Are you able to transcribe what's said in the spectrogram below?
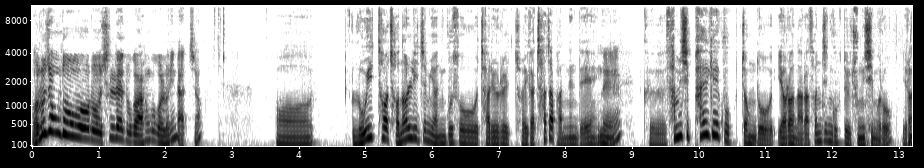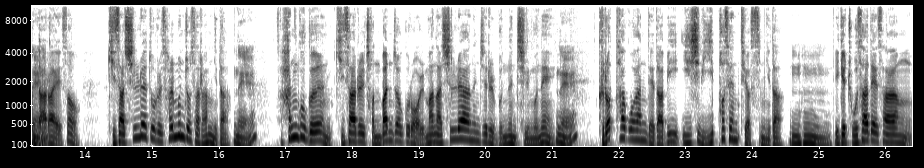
어느 정도로 신뢰도가 한국 언론이 낮죠? 어, 로이터 저널리즘 연구소 자료를 저희가 찾아봤는데 네. 그 38개국 정도 여러 나라 선진국들 중심으로 이런 네. 나라에서 기사 신뢰도를 설문조사를 합니다. 네. 한국은 기사를 전반적으로 얼마나 신뢰하는지를 묻는 질문에 네. 그렇다고 한 대답이 22%였습니다. 음흠. 이게 조사 대상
